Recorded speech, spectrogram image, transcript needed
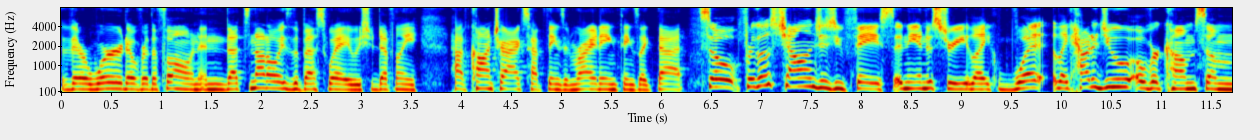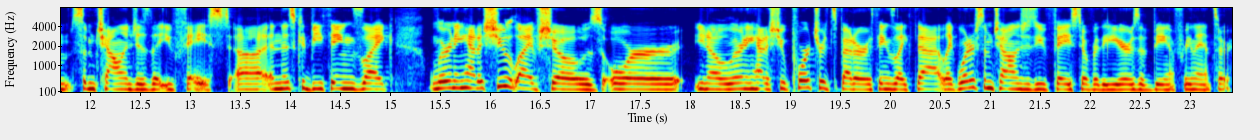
their word over the phone. And that's not always the best way. We should definitely have contracts, have things in writing, things like that. So for those challenges you face in the industry, like what, like how did you overcome some, some challenges that you faced? Uh, and this could be things like learning how to shoot live shows or, you know, learning how to shoot portraits better, things like that. Like what are some challenges you you faced over the years of being a freelancer?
